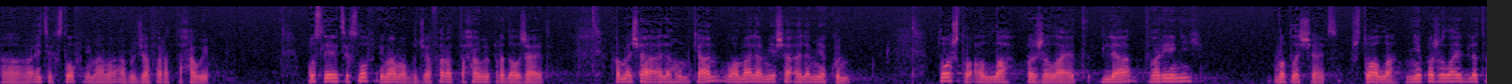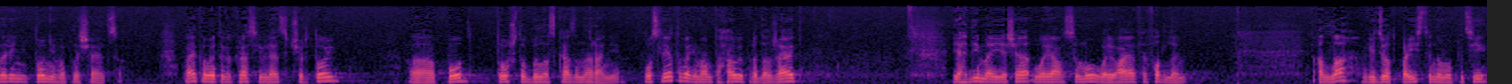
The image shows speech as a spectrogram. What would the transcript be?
э, этих слов имама Абу Джафара Тахави. После этих слов имам Абу Джафар Тахави продолжает. То, что Аллах пожелает для творений, воплощается. Что Аллах не пожелает для творений, то не воплощается. Поэтому это как раз является чертой а, под то, что было сказано ранее. После этого имам Тахави продолжает «Яхди ма яша ва ва фадлан». Аллах ведет по истинному пути,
